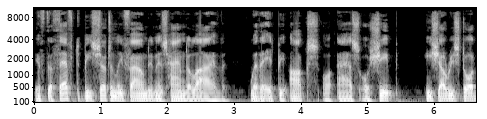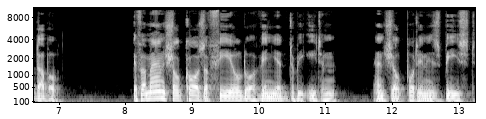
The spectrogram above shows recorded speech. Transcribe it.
If the theft be certainly found in his hand alive, whether it be ox or ass or sheep, he shall restore double. If a man shall cause a field or vineyard to be eaten, and shall put in his beast,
